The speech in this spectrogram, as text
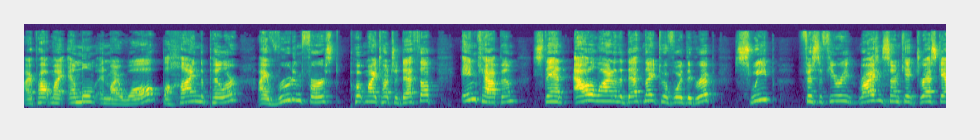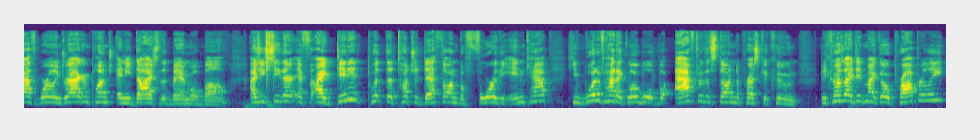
I pop my emblem and my wall behind the pillar. I root him first, put my Touch of Death up, incap him, stand out of line of the Death Knight to avoid the grip, sweep, Fist of Fury, Rising Sun Kick, Dressgath, Whirling Dragon Punch, and he dies to the Banwell Bomb. As you see there, if I didn't put the Touch of Death on before the incap, he would have had a global after the stun to press Cocoon. Because I did my go properly,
